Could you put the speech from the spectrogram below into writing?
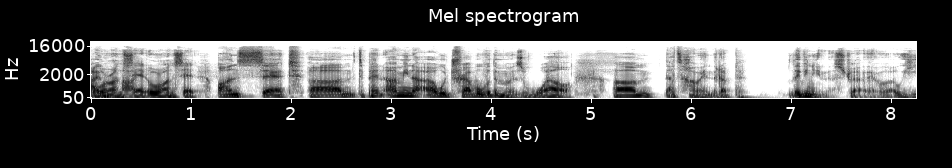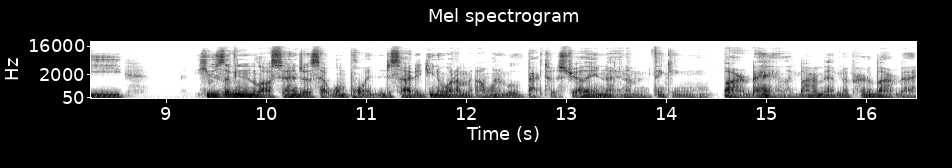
yeah. or I'm- on I- set, or on set. on set. Um, depend. I mean, I, I would travel with him as well. Um, that's how I ended up living in Australia. He he was living in Los Angeles at one point and decided, you know what, I'm, I want to move back to Australia. And, I, I'm thinking Byron Bay. I'm like Byron Bay. I've never heard of Byron Bay.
